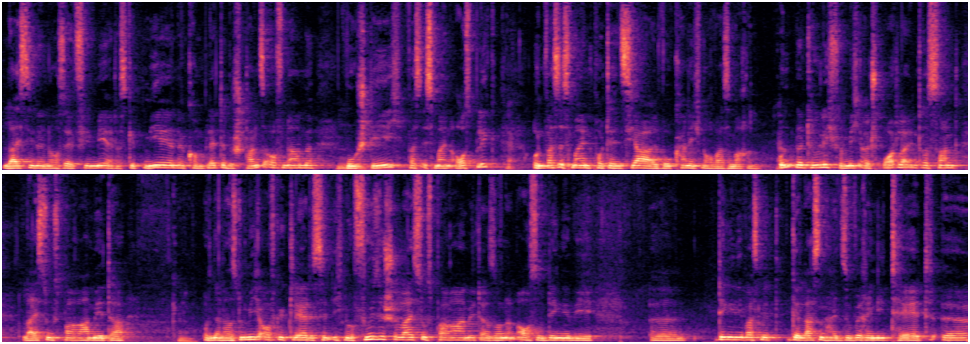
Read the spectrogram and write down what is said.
leistet dir noch sehr viel mehr. Das gibt mir ja eine komplette Bestandsaufnahme. Mhm. Wo stehe ich? Was ist mein Ausblick? Ja. Und was ist mein Potenzial? Wo kann ich noch was machen? Und natürlich für mich als Sportler interessant, Leistungsparameter, Genau. Und dann hast du mich aufgeklärt, es sind nicht nur physische Leistungsparameter, sondern auch so Dinge wie äh, Dinge, die was mit Gelassenheit, Souveränität, äh,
